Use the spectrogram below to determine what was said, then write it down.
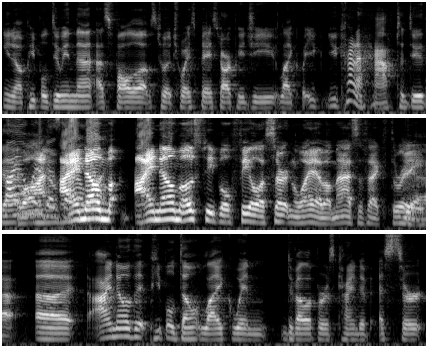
you know people doing that as follow-ups to a choice-based RPG like but you, you kind of have to do that Well, I, does that I a know. lot. I know most people feel a certain way about Mass Effect Three. Yeah. Uh, I know that people don't like when developers kind of assert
